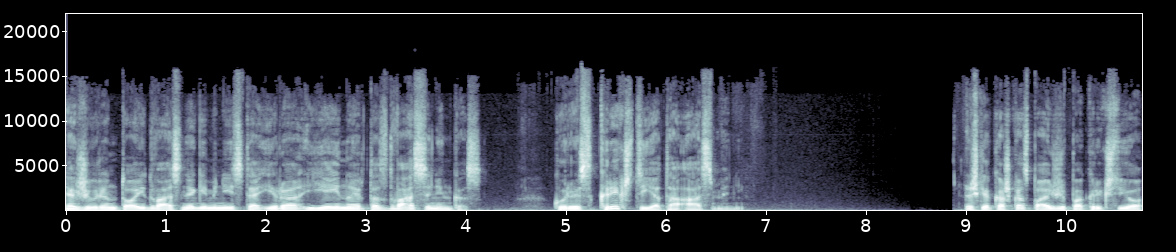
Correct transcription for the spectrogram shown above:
Nežiūrint to į dvasinę giminystę yra įeina ir tas dvasininkas, kuris krikštyje tą asmenį. Reiškia, kažkas, pavyzdžiui, pakrikštijo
